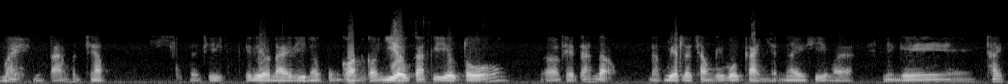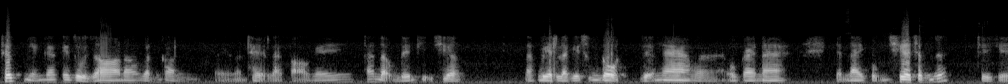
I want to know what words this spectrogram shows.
7 đến 8 phần trăm. Thì cái điều này thì nó cũng còn có nhiều các cái yếu tố có thể tác động, đặc biệt là trong cái bối cảnh hiện nay khi mà những cái thách thức những các cái rủi ro nó vẫn còn à, có thể là có cái tác động đến thị trường đặc biệt là cái xung đột giữa nga và ukraine hiện nay cũng chưa chấm dứt thì cái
